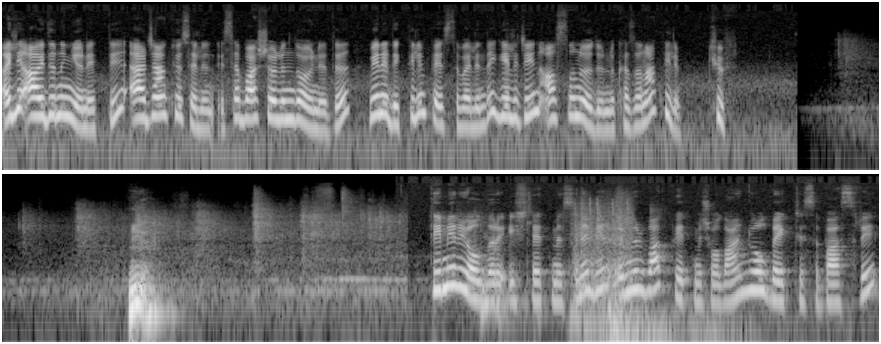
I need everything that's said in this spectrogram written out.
Ali Aydın'ın yönettiği, Ercan Kösel'in ise başrolünde oynadığı Venedik Film Festivali'nde geleceğin aslanı ödülünü kazanan film Küf. Niye? Demir yolları işletmesine bir ömür vakfetmiş olan yol bekçisi Basri,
